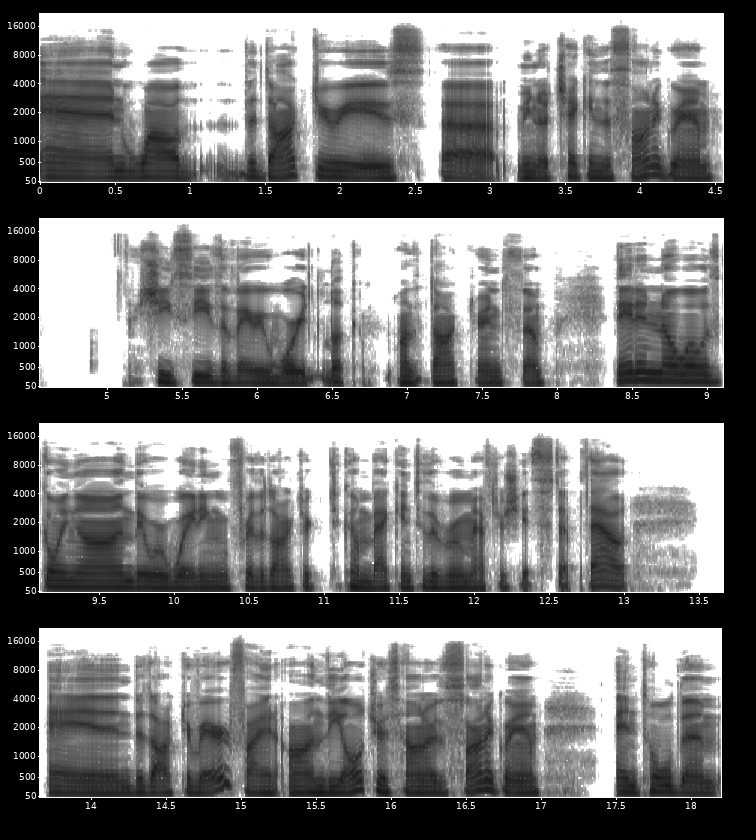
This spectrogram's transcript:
and while the doctor is, uh, you know, checking the sonogram, she sees a very worried look on the doctor. And so they didn't know what was going on. They were waiting for the doctor to come back into the room after she had stepped out. And the doctor verified on the ultrasound or the sonogram and told them,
